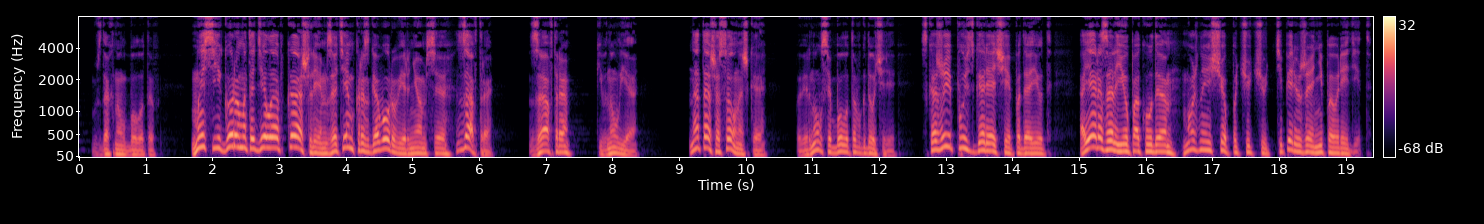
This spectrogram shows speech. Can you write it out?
— вздохнул Болотов. «Мы с Егором это дело обкашляем, затем к разговору вернемся. Завтра». «Завтра», — кивнул я. «Наташа, солнышко», — повернулся Болотов к дочери. «Скажи, пусть горячее подают, а я разолью покуда. Можно еще по чуть-чуть, теперь уже не повредит».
